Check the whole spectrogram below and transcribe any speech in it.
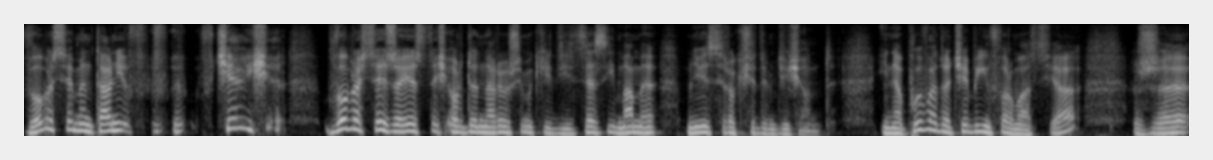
Wyobraź sobie mentalnie, w, w, wcieli się, wyobraź sobie, że jesteś ordynariuszem jakiejś diecezji, mamy mniej więcej rok 70 i napływa do ciebie informacja, że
